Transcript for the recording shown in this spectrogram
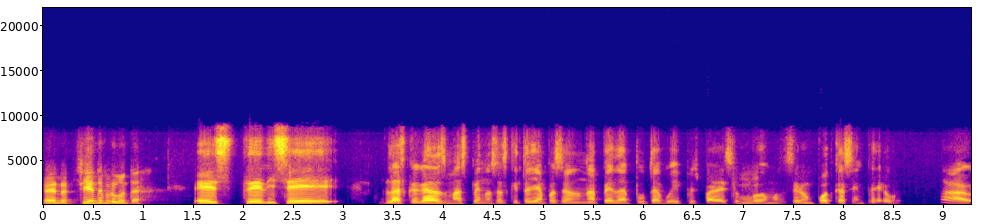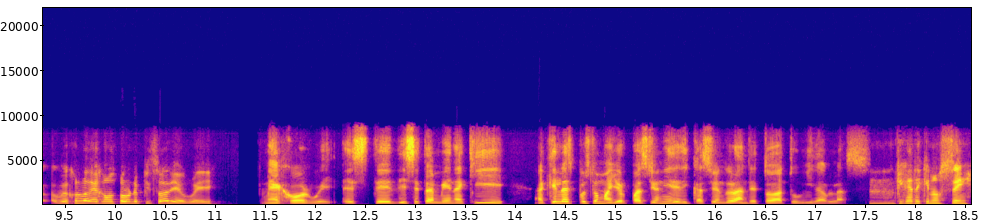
Bueno, siguiente pregunta. Este, dice, las cagadas más penosas que te hayan pasado en una peda, puta, güey, pues para eso podemos hacer un podcast entero. Ah, mejor lo dejamos para un episodio, güey. Mejor, güey. Este, dice también aquí, ¿a qué le has puesto mayor pasión y dedicación durante toda tu vida, Blas? Mm, Fíjate que no sé.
